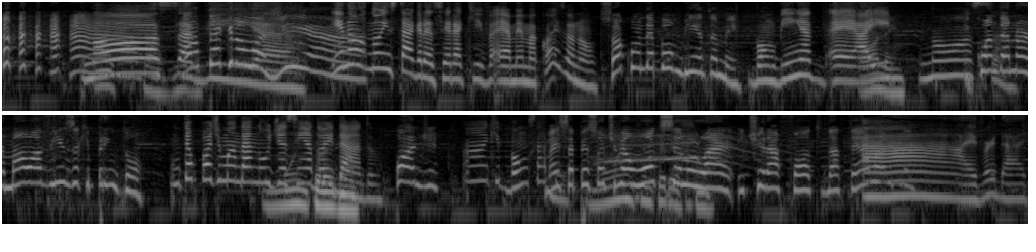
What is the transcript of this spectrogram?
Nossa, É a Bia. tecnologia. E no, no Instagram, será que é a mesma coisa ou não? Só quando é bombinha também. Bombinha, é aí... hein? Nossa. E quando é normal, avisa que printou. Então pode mandar nude assim Muito adoidado. Pode. Ah, que bom saber. Mas se a pessoa tiver um outro celular e tirar foto da tela, Ah, é verdade.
